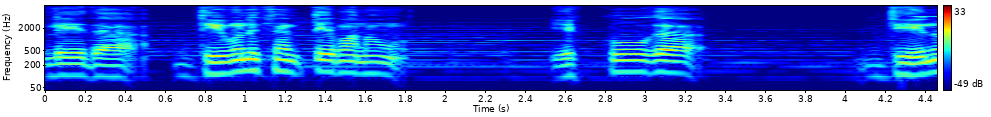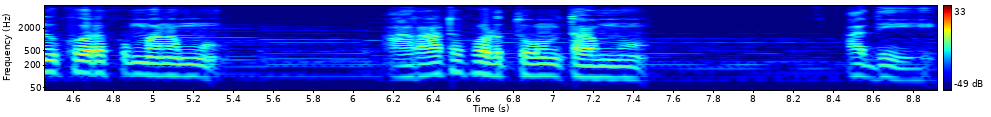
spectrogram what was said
లేదా దేవుని కంటే మనం ఎక్కువగా దేని కొరకు మనము ఆరాటపడుతూ ఉంటామో అది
